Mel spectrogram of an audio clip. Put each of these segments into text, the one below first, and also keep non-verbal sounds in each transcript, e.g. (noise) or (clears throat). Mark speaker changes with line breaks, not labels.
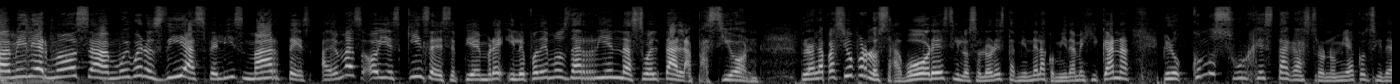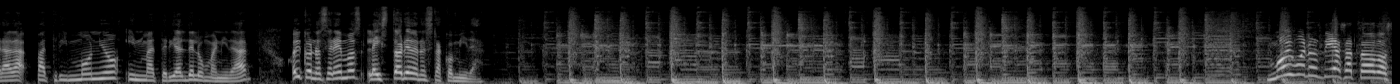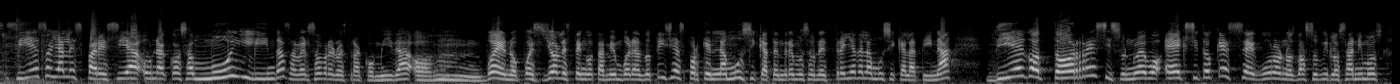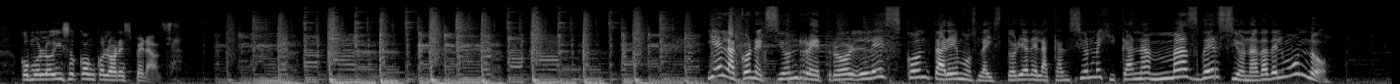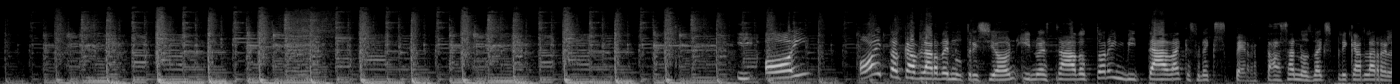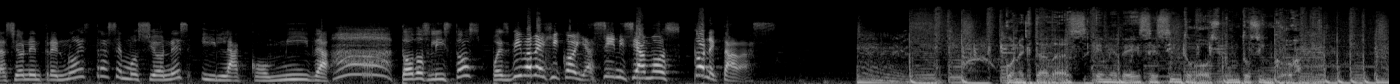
Familia hermosa, muy buenos días, feliz martes. Además, hoy es 15 de septiembre y le podemos dar rienda suelta a la pasión, pero a la pasión por los sabores y los olores también de la comida mexicana. Pero, ¿cómo surge esta gastronomía considerada patrimonio inmaterial de la humanidad? Hoy conoceremos la historia de nuestra comida.
Muy buenos días a todos. Si eso ya les parecía una cosa muy linda saber sobre nuestra comida, oh, mm, bueno, pues yo les tengo también buenas noticias porque en la música tendremos a una estrella de la música latina, Diego Torres y su nuevo éxito que seguro nos va a subir los ánimos como lo hizo con Color Esperanza.
Y en la conexión retro les contaremos la historia de la canción mexicana más versionada del mundo.
Y hoy, hoy toca hablar de nutrición y nuestra doctora invitada, que es una expertaza, nos va a explicar la relación entre nuestras emociones y la comida. ¡Ah! ¿Todos listos? Pues viva México y así iniciamos Conectadas.
Conectadas MBS 102.5.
